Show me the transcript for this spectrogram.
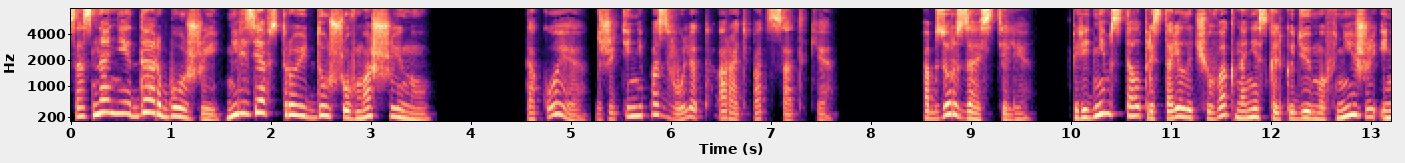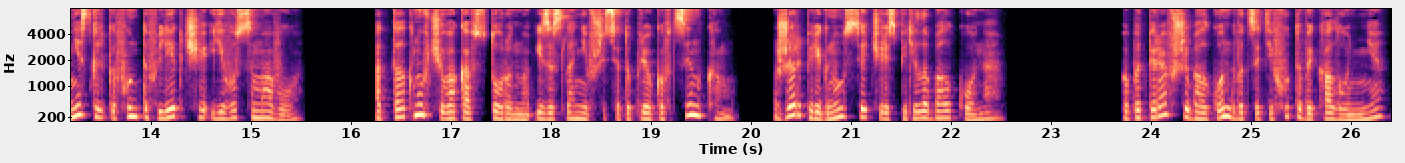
Сознание – дар Божий, нельзя встроить душу в машину. Такое жити не позволят орать подсадки. Обзор застили. Перед ним стал престарелый чувак на несколько дюймов ниже и несколько фунтов легче его самого. Оттолкнув чувака в сторону и заслонившись от упреков цинком, Жер перегнулся через перила балкона. По подпиравшей балкон двадцатифутовой колонне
